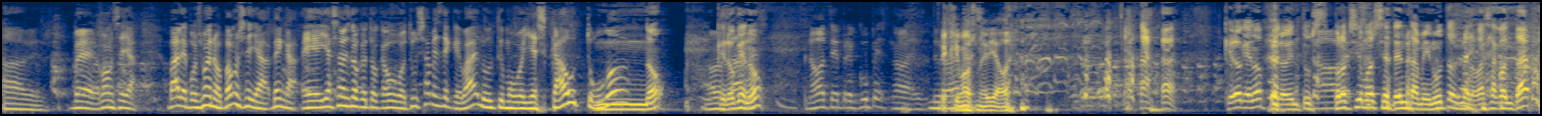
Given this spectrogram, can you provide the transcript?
A ver, Ve, vamos allá. Vale, pues bueno, vamos allá. Venga, eh, ya sabes lo que toca, Hugo. ¿Tú sabes de qué va el último Boy Scout, Hugo? No, ¿No lo creo que sabes? no. No te preocupes. No, Dijimos más- media hora. Creo que no, pero en tus No, próximos 70 minutos me lo vas a contar.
